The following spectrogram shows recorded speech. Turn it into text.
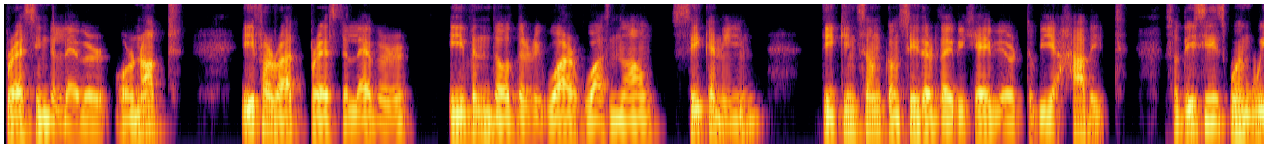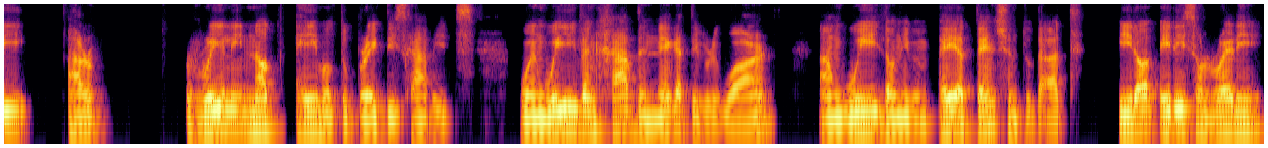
pressing the lever or not. If a rat pressed the lever, even though the reward was now sickening, Dickinson considered the behavior to be a habit. So this is when we are really not able to break these habits. When we even have the negative reward and we don't even pay attention to that, it, it is already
